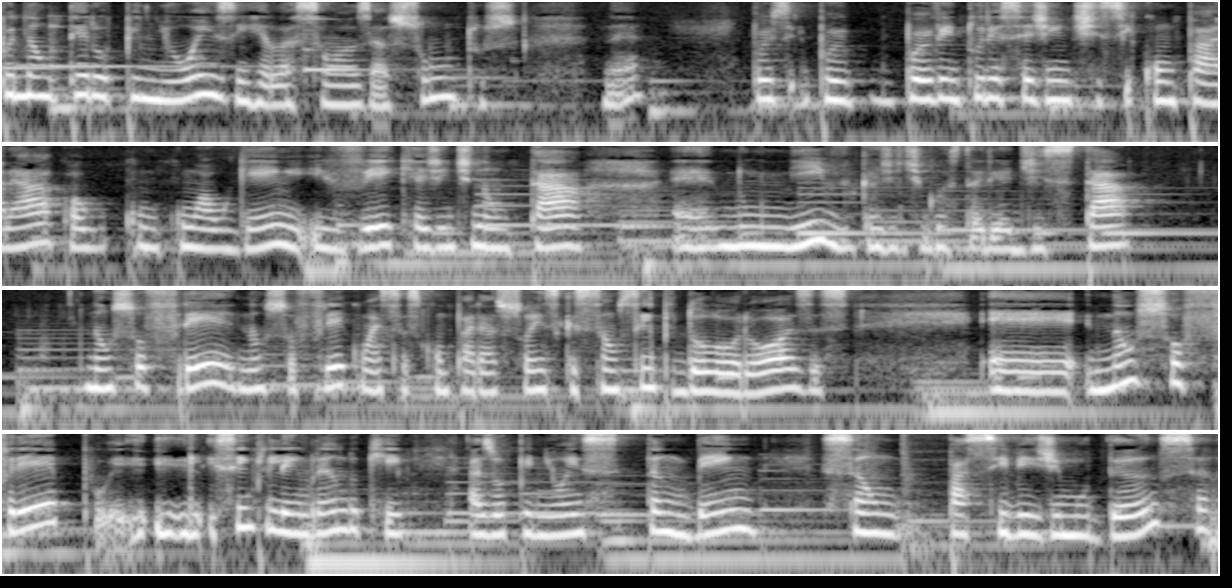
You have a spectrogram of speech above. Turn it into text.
por não ter opiniões em relação aos assuntos, né? Por, por, porventura, se a gente se comparar com, com, com alguém e ver que a gente não está é, no nível que a gente gostaria de estar, não sofrer, não sofrer com essas comparações que são sempre dolorosas, é, não sofrer, e sempre lembrando que as opiniões também são passíveis de mudança,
